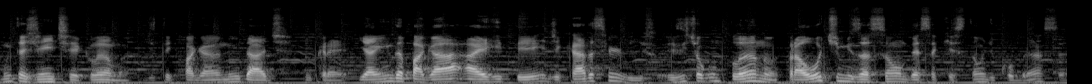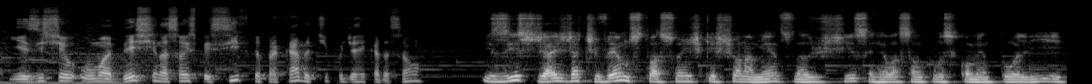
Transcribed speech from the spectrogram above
Muita gente reclama ter que pagar a anuidade do CREA e ainda pagar a RT de cada serviço. Existe algum plano para otimização dessa questão de cobrança? E existe uma destinação específica para cada tipo de arrecadação? Existe, já, já tivemos situações de questionamentos na justiça em relação ao que você comentou ali,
